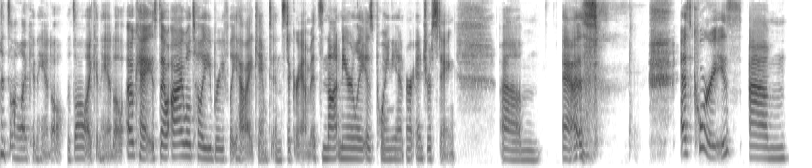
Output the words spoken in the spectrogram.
it's all I can handle. It's all I can handle. Okay, so I will tell you briefly how I came to Instagram. It's not nearly as poignant or interesting um, as as Corey's. Um,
